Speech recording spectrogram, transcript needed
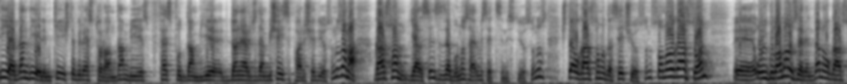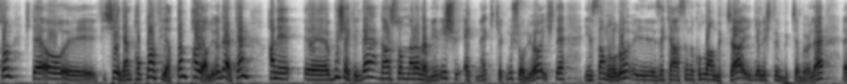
Diğerden diyelim ki işte bir restorandan, bir fast food'dan, bir dönerciden bir şey sipariş ediyorsunuz ama garson gelsin size bunu servis etsin istiyorsunuz. İşte o garsonu da seçiyorsunuz. Sonra o garson e, uygulama üzerinden o garson işte o e, şeyden toplam fiyattan pay alıyor derken Hani e, bu şekilde garsonlara da bir iş ekmek çıkmış oluyor. İşte insanoğlu e, zekasını kullandıkça, geliştirdikçe böyle e,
